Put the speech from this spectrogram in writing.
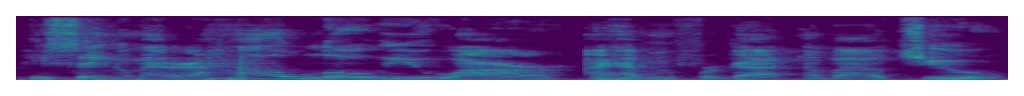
He's saying, no matter how low you are, I haven't forgotten about you.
